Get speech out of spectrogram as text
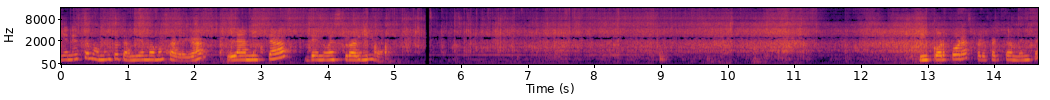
Y en este momento también vamos a agregar la mitad de nuestro almíbar. Incorporas perfectamente.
